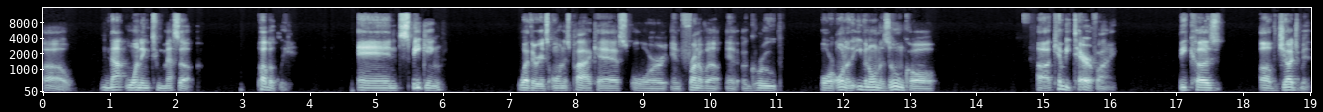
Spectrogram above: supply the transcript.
uh, not wanting to mess up publicly and speaking whether it's on this podcast or in front of a, a group or on a, even on a Zoom call, uh, can be terrifying because of judgment.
